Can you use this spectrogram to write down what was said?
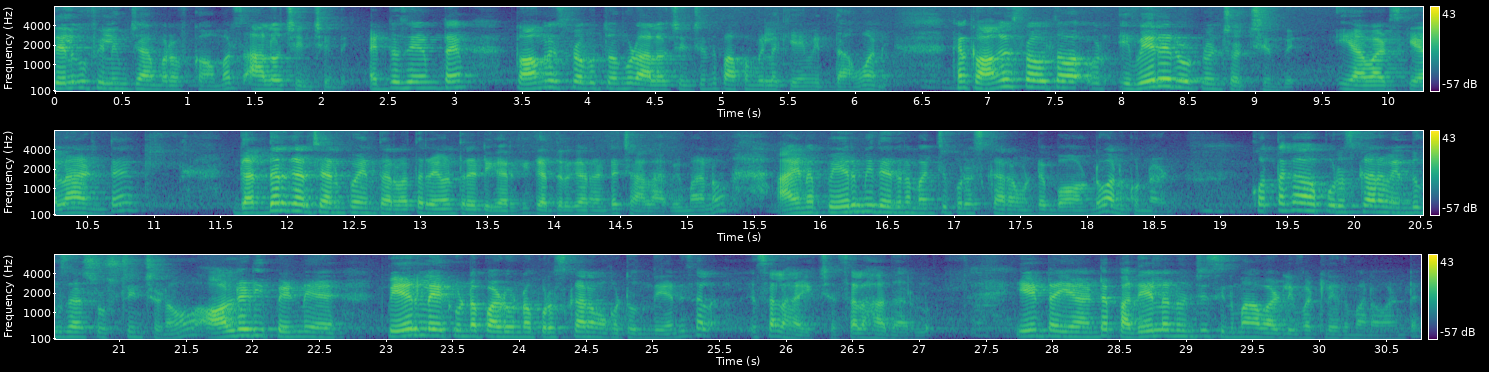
Telugu film chamber of commerce ఆలోచించింది. At the same time Congress ప్రభుత్వం కూడా ఆలోచించింది పాపం వీళ్ళకి ఏమి ఇద్దాము అని. కానీ కాంగ్రెస్ ప్రభుత్వం వేరే రూట్ నుంచి వచ్చింది. ఈ అవార్డ్స్కి ఎలా అంటే గద్దర్ గారు చనిపోయిన తర్వాత రేవంత్ రెడ్డి గారికి గద్దర్ గారు అంటే చాలా అభిమానం. ఆయన పేరు మీద ఏదైనా మంచి పురస్కారం ఉంటే బాగుండు అనుకున్నాడు. కొత్తగా పురస్కారం ఎందుకు సార్ సృష్టించడం? ఆల్రెడీ పెండి పేరు లేకుండా పడున్న పురస్కారం ఒకటి ఉంది అని సలహా సలహా ఇచ్చారు సలహాదారులు. ఏంటయ్యా అంటే పదేళ్ళ నుంచి సినిమా అవార్డులు ఇవ్వట్లేదు మనం అంటే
